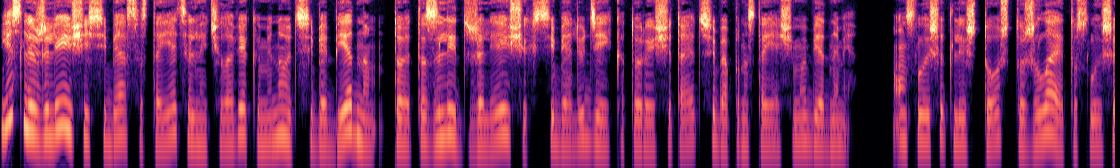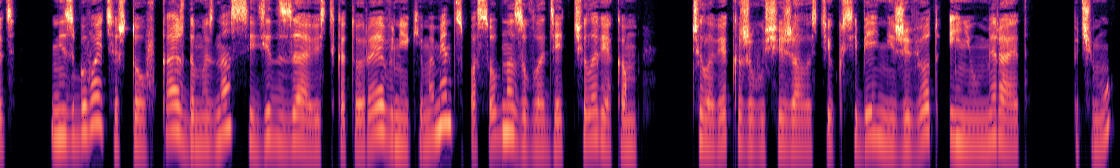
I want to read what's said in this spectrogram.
Если жалеющий себя состоятельный человек именует себя бедным, то это злит жалеющих себя людей, которые считают себя по-настоящему бедными. Он слышит лишь то, что желает услышать. Не забывайте, что в каждом из нас сидит зависть, которая в некий момент способна завладеть человеком — Человек, живущий жалостью к себе, не живет и не умирает. Почему?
